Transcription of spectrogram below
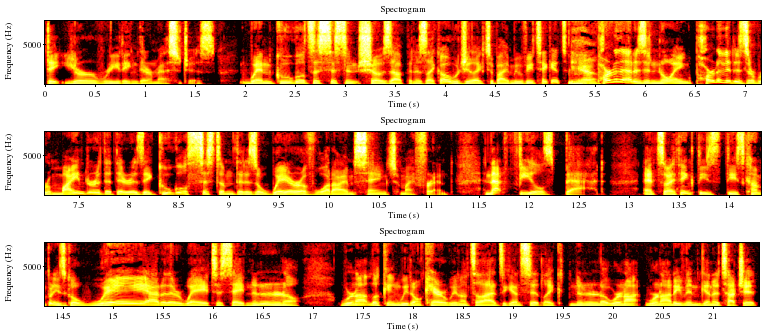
that you're reading their messages. When Google's assistant shows up and is like, "Oh, would you like to buy movie tickets?" Yeah. Part of that is annoying. Part of it is a reminder that there is a Google system that is aware of what I'm saying to my friend. And that feels bad. And so I think these these companies go way out of their way to say, "No, no, no, no. We're not looking. We don't care. We don't sell ads against it. Like, no, no, no. We're not we're not even going to touch it.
